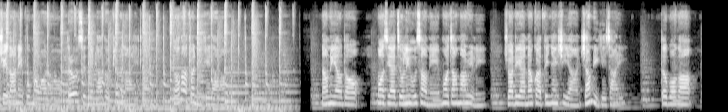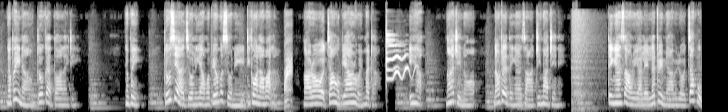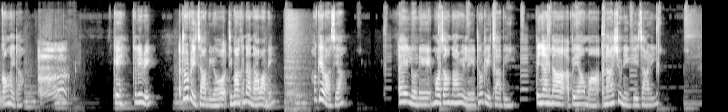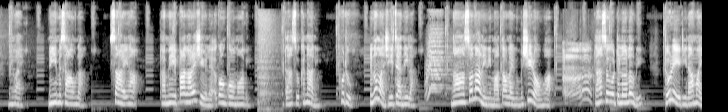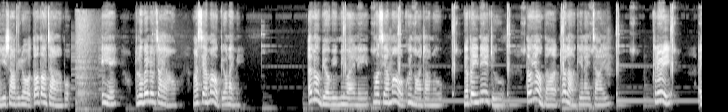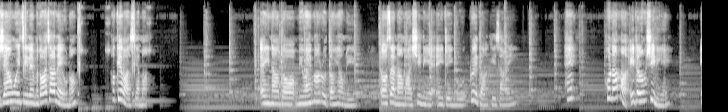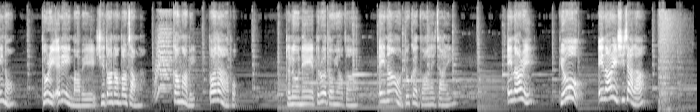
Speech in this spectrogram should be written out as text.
ရွှေသားနဲ့ဖိုးမောက်ကတော့သူတို့စီစဉ်ထားသူဖြစ်မလာတဲ့အတွက်ဒေါသထွက်နေခဲ့တာပါနောက်နှစ်ယောက်တော့မော်စရာဂျိုလင်းဦးဆောင်နဲ့မော်ချောင်းသားတွေလည်းရွာတရာနောက်ကတင်းချိုင်းရှိရာရောက်နေခဲ့ကြတယ်တုပ်ဘောကငပိတ်နောင်တိုးကတ်သွားလိုက်တယ် ငပိတ်ဒုစရာဂျိုလင်းကမပြောမဆိုနဲ့ဒီကောလာပါလားငါတော့အเจ้าကိုပြားတော့မယ်မှတ်တာအေးဟာ ငါကျင်တော့နောက်ထပ်သင်ခန်းစာဒီမှတင်နေသင်ခန်းစာတွေကလည်းလက်တွေ့များပြီးတော့ကြောက်ဖို့ကောင်းလိုက်တာကဲကလေးတွေအထုပ်တွေချပြီးတော့ဒီမှာခဏနားပါမယ်ဟုတ်ကဲ့ပါဆရာအဲ့လိုနဲ့မော်ချောင်းသားတွေလည်းထုတ်တွေချပြီးတင်ញိုင်းနာအပင်အောင်မှာအနားရှုနေခဲ့ကြတယ်မိဝိုင်းနေမစားဘူးလားစားရဟာ ဒါမေပါလာတဲ့ရှည်တွေလည်းအကုန်ကုန်သွားပြီဒါဆိုခဏလေးဖို့တူနင်တို့မှရေးကြံသေးလားငါစောနာလီနေမှာတောက်လိုက်လို့မရှိတော့ဘူးဟာဒါဆိုဒီလိုလုပ်လေတို့တွေဒီနားမှာရေးရှာပြီးတော့တောက်တောက်ကြတာပေါ့အေးရဲ့ဒီလိုပဲလုပ်ကြရအောင်ငါဆီယမကိုပြောလိုက်မယ်အဲ့လိုပြောပြီးမိဝိုင်းလေးမော်ဆီယမကိုခွင့်သွားတောင်းလို့ငပိန်နဲ့အတူသုံးယောက်သားထွက်လာခဲ့လိုက်ကြတယ်ခရီးရီအရန်ဝေးကြီးလည်းမသွားကြနဲ့ဦးနော်ဟုတ်ကဲ့ပါဆီယမ အိမ်နောက်တော့မိဝိုင်းမတို့သုံးယောက်လေးတော်ဆက်နားမှာရှိနေတဲ့အိမ်တိမ်ကိုတွေ့သွားခဲ့ကြတယ်ဟဲဟိုနားမှာအိတ်တလုံးရှိနေရဲ့အင်းနော်တို့တွေအဲ့ဒီအိမ်မှာပဲရေသွားတောင်းတောက်ကြမလားကောင်းပါပြီသွားကြတာပေါ့ဒီလိုနဲ့သူတို့သုံးယောက်သာအိမ်သားကိုတိုးကပ်သွားလိုက်ကြတယ်အိမ်သားတွေပြို့အိမ်သားတွေရှိကြလား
